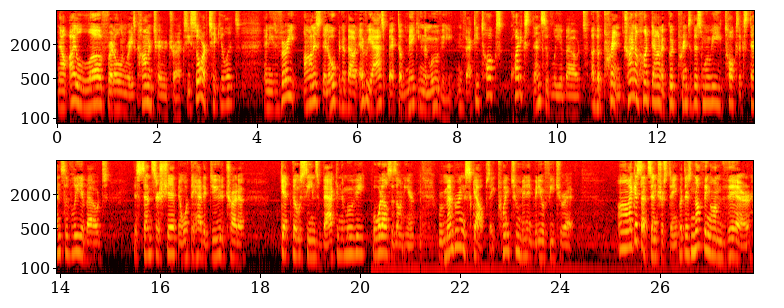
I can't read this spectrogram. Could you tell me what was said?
Now, I love Fred Olen Ray's commentary tracks. He's so articulate, and he's very honest and open about every aspect of making the movie. In fact, he talks quite extensively about uh, the print, trying to hunt down a good print of this movie. He talks extensively about the censorship and what they had to do to try to get those scenes back in the movie. But what else is on here? Remembering Scalps, a 22 minute video featurette. Uh, I guess that's interesting, but there's nothing on there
